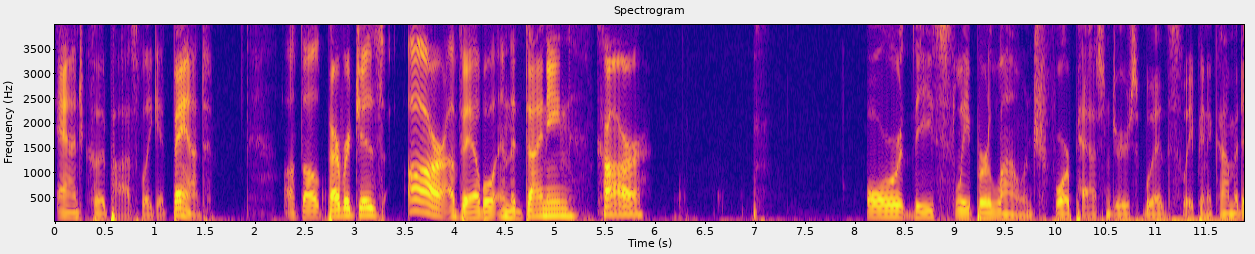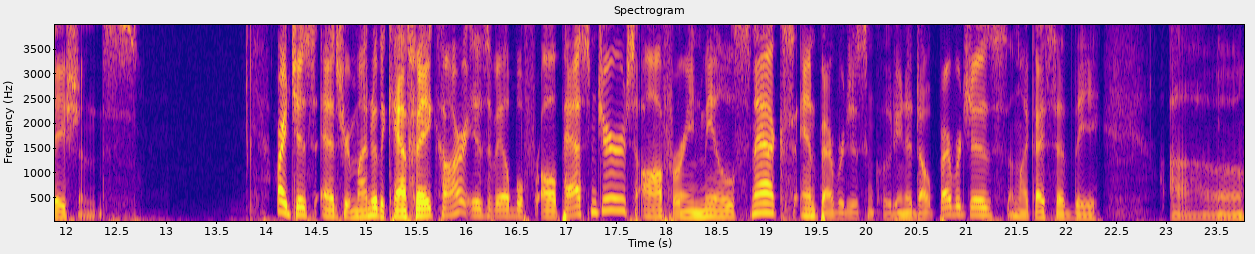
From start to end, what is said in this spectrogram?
and could possibly get banned. Adult beverages are available in the dining car or the sleeper lounge for passengers with sleeping accommodations. All right, just as a reminder, the cafe car is available for all passengers, offering meals, snacks, and beverages, including adult beverages. And like I said, the uh,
